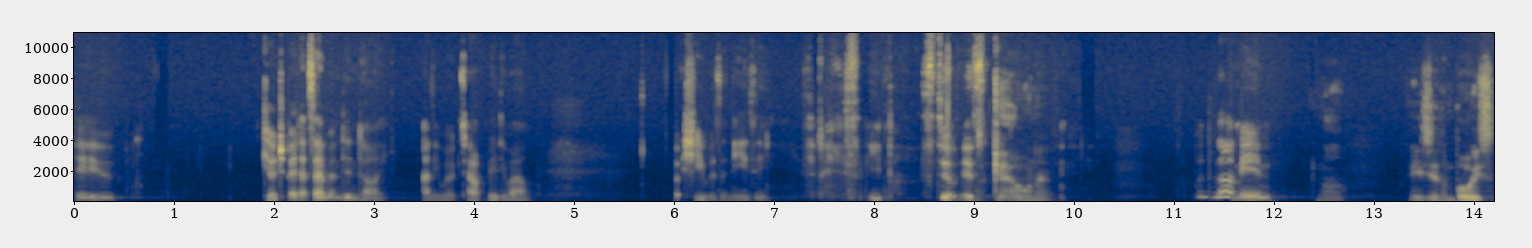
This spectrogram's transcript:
to go to bed at seven, didn't I? And it worked out really well. But she was an easy sleeper. Still is. Girl on it. What does that mean? Well, easier than boys.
